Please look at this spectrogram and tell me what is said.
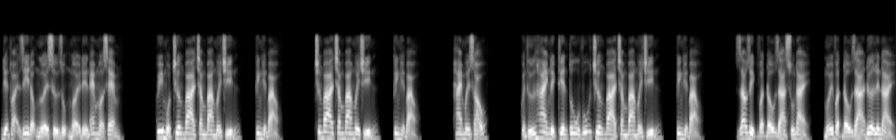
Điện thoại di động người sử dụng mời đến em mờ xem. Quy một chương ba trăm ba mươi chín, kinh hiện bảo chương ba trăm ba mươi chín, kinh hiện bảo. hai mươi sáu. Quyển thứ hai nghịch thiên tu vũ chương ba trăm ba mươi chín, kinh hiện bảo. Giao dịch vật đấu giá xuống này mới vật đấu giá đưa lên này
